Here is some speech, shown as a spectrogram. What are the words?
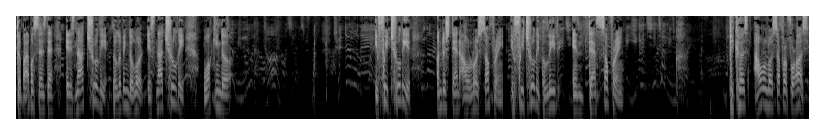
the Bible says that it is not truly believing the Lord, it's not truly walking the. If we truly understand our Lord's suffering, if we truly believe in that suffering, because our Lord suffered for us,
